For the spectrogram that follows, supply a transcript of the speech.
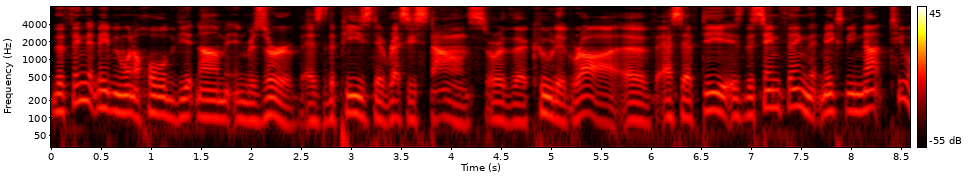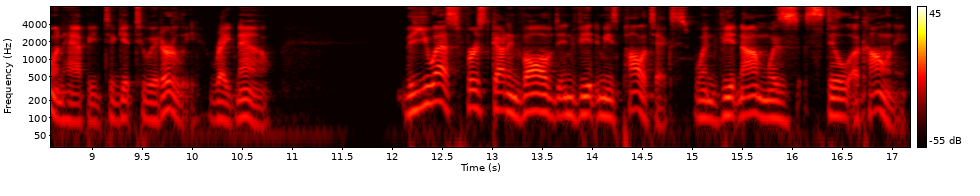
The thing that made me want to hold Vietnam in reserve as the piece de resistance or the coup de grace of SFD is the same thing that makes me not too unhappy to get to it early, right now. The US first got involved in Vietnamese politics when Vietnam was still a colony,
